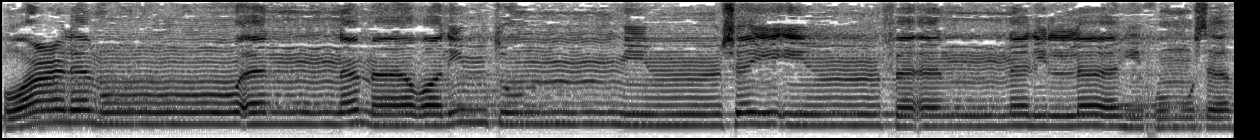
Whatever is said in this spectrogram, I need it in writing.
واعلموا أنما غنمتم من شيء فأن لله خمسه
